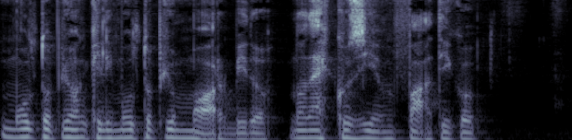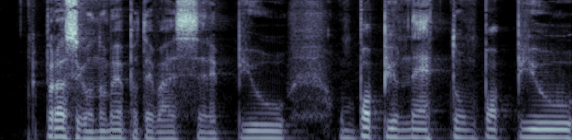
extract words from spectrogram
molto più anche lì molto più morbido, non è così enfatico però secondo me poteva essere più un po' più netto, un po' più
